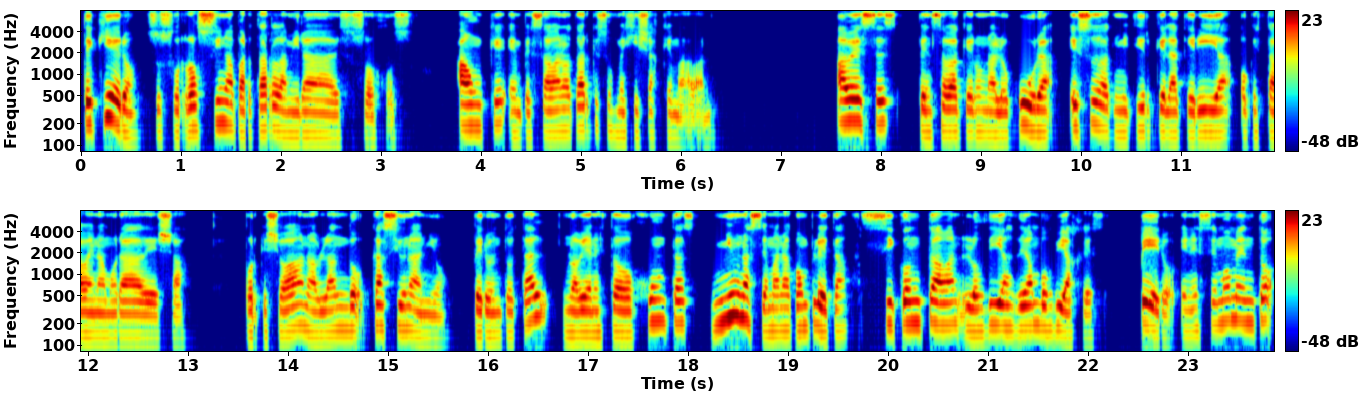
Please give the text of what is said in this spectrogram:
Te quiero, susurró sin apartar la mirada de sus ojos, aunque empezaba a notar que sus mejillas quemaban. A veces pensaba que era una locura eso de admitir que la quería o que estaba enamorada de ella, porque llevaban hablando casi un año, pero en total no habían estado juntas ni una semana completa si contaban los días de ambos viajes, pero en ese momento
